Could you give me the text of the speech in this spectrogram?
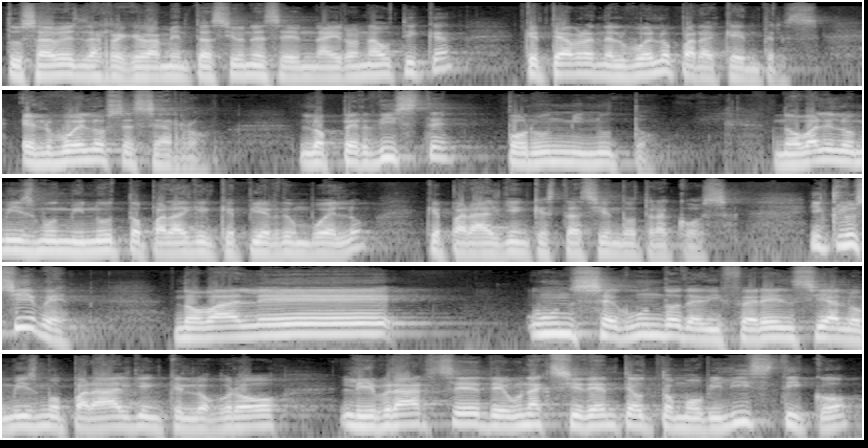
Tú sabes las reglamentaciones en aeronáutica que te abran el vuelo para que entres. El vuelo se cerró. Lo perdiste por un minuto. No vale lo mismo un minuto para alguien que pierde un vuelo que para alguien que está haciendo otra cosa. Inclusive, no vale un segundo de diferencia lo mismo para alguien que logró librarse de un accidente automovilístico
